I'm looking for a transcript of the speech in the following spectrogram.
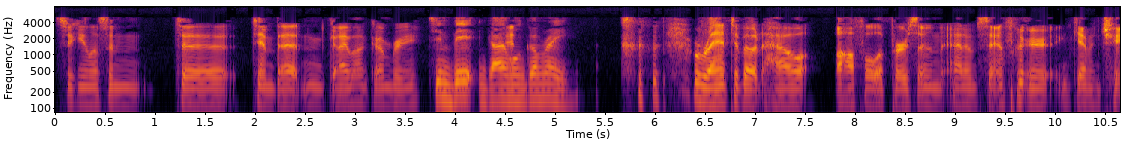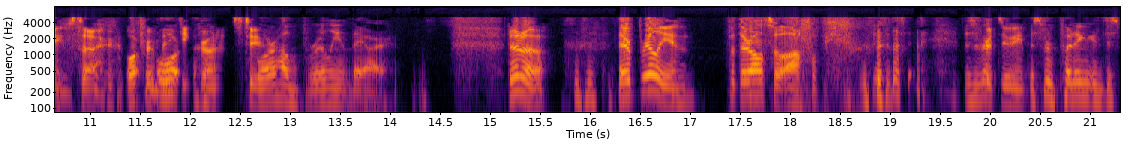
So you can listen to Tim Batt and Guy Montgomery Tim Bate and Guy Montgomery. rant about how awful a person Adam Sandler and Kevin James are Or- for or- making Grown Ups 2. Or how brilliant they are. no, no, they're brilliant, but they're also awful people just for doing just for putting just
